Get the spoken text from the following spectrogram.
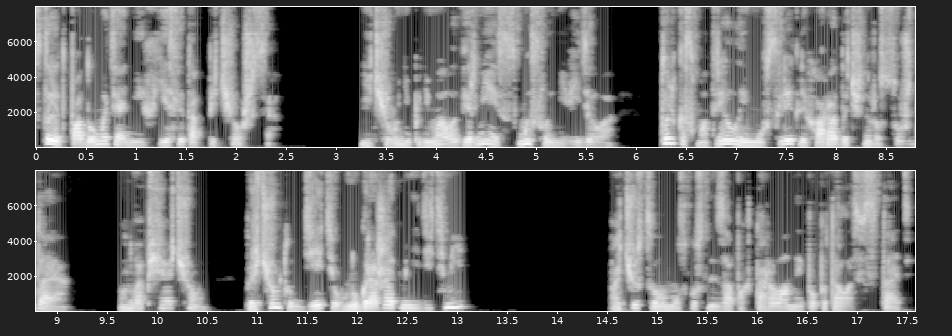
Стоит подумать о них, если так печешься. Ничего не понимала, вернее, смысла не видела. Только смотрела ему вслед, лихорадочно рассуждая. Он вообще о чем? Причем тут дети? Он угрожает мне детьми? Почувствовала мускусный запах Тарлана и попыталась встать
